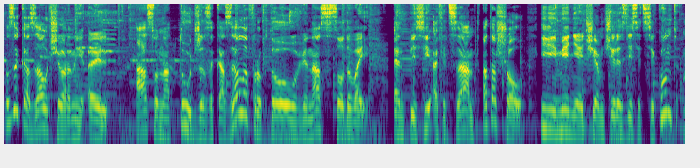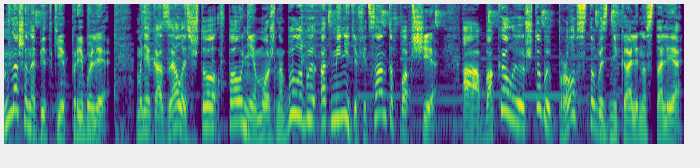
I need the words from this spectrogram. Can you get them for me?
заказал черный эль. Асуна тут же заказала фруктового вина с содовой. NPC-официант отошел, и менее чем через 10 секунд наши напитки прибыли. Мне казалось, что вполне можно было бы отменить официантов вообще, а бокалы, чтобы просто возникали на столе.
